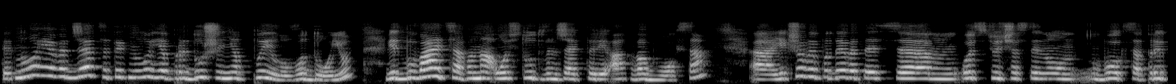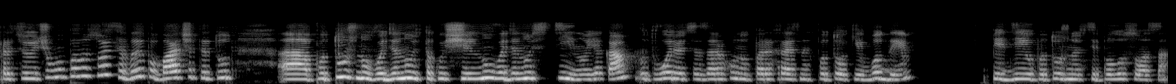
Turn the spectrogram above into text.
Технологія WetJet – це технологія придушення пилу водою. Відбувається вона ось тут в інжекторі Aquabox. Е, Якщо ви подивитесь ем, ось цю частину бокса при працюючому пилососі, ви побачите тут е, потужну водяну, таку щільну водяну стіну, яка утворюється за рахунок перехресних потоків води під дією потужності пилососа.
